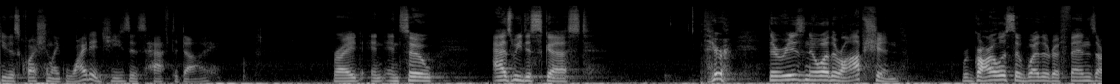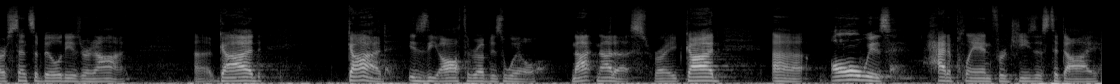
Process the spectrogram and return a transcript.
you this question like, why did Jesus have to die? Right? And, and so, as we discussed, there, there is no other option, regardless of whether it offends our sensibilities or not. Uh, God, God is the author of his will, not, not us, right? God uh, always had a plan for Jesus to die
